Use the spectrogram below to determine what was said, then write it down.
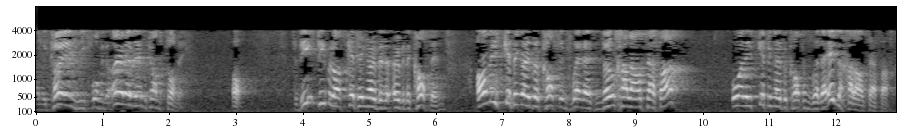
and the Kohen who's forming the oil then becomes Tommy. Oh. So these people are skipping over the, over the coffins. Are they skipping over coffins where there's no halal tefach? Or are they skipping over coffins where there is a halal tefach?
